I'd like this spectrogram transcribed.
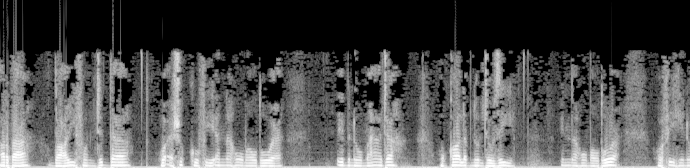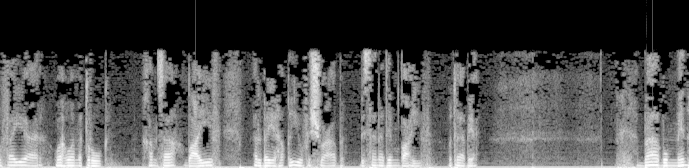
أربعة ضعيف جدا وأشك في أنه موضوع. ابن ماجه وقال ابن الجوزي إنه موضوع وفيه نفيع وهو متروك. خمسة ضعيف البيهقي في الشعب بسند ضعيف. متابع. باب منه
